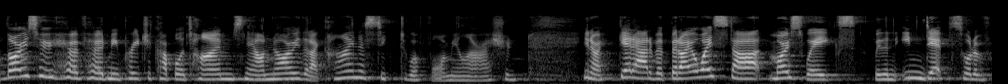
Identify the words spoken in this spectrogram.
those who have heard me preach a couple of times now know that I kind of stick to a formula. I should, you know, get out of it. But I always start most weeks with an in depth sort of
